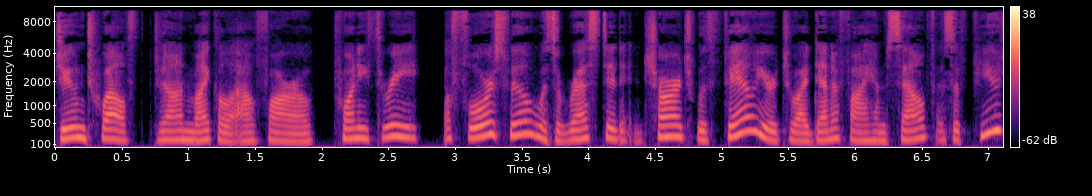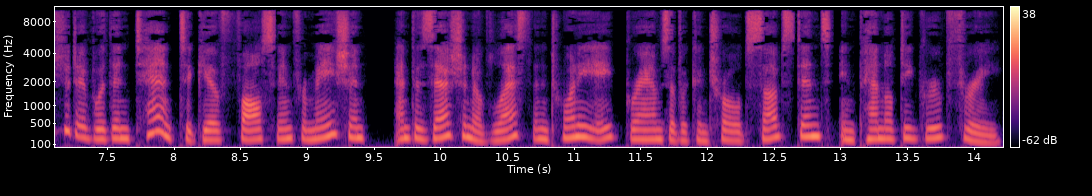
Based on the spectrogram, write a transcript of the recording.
June 12, John Michael Alfaro, 23, of Floresville was arrested and charged with failure to identify himself as a fugitive with intent to give false information and possession of less than 28 grams of a controlled substance in Penalty Group 3.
